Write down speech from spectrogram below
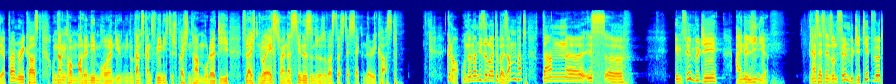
der Primary Cast und dann kommen alle Nebenrollen, die irgendwie nur ganz, ganz wenig zu sprechen haben oder die vielleicht nur extra in der Szene sind oder sowas, das ist der Secondary Cast. Genau, und wenn man diese Leute beisammen hat, dann äh, ist äh, im Filmbudget eine Linie. Das heißt, wenn so ein Film budgetiert wird,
